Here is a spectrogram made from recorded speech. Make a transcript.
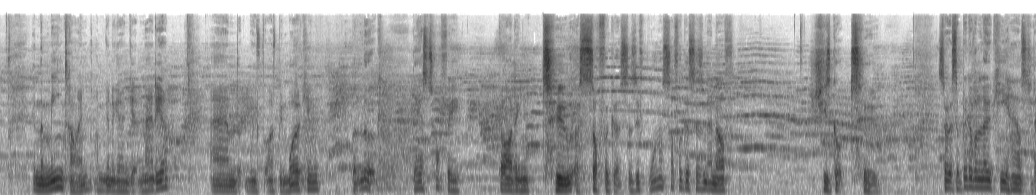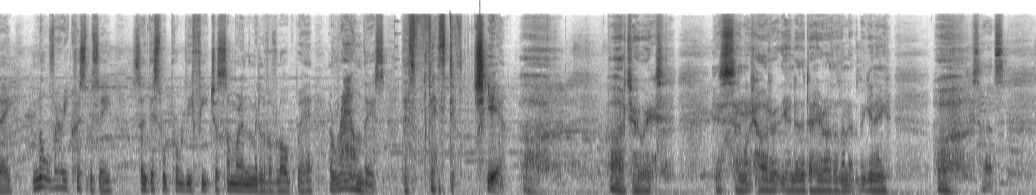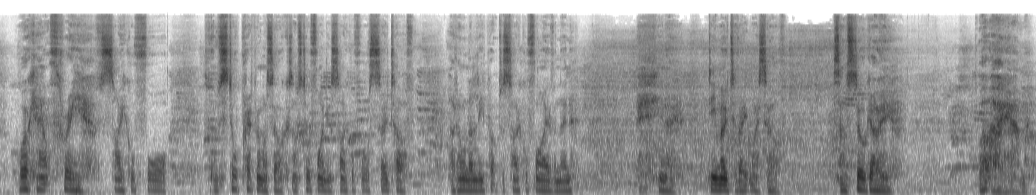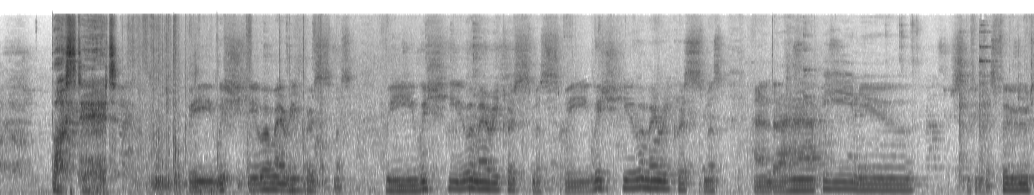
In the meantime, I'm going to go and get Nadia, and I've been working. But look, there's Toffee guarding two esophagus, as if one esophagus isn't enough. She's got two. So it's a bit of a low key house today, not very Christmassy. So this will probably feature somewhere in the middle of a vlog where around this there's festive cheer. Oh, oh two weeks. It's so much harder at the end of the day rather than at the beginning. Oh, so that's workout three cycle four. I'm still prepping myself because I'm still finding cycle four so tough. I don't want to leap up to cycle five and then, you know, demotivate myself. So I'm still going. But I am busted. We wish you a Merry Christmas. We wish you a Merry Christmas. We wish you a Merry Christmas and a Happy New. Sniffing gets food.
